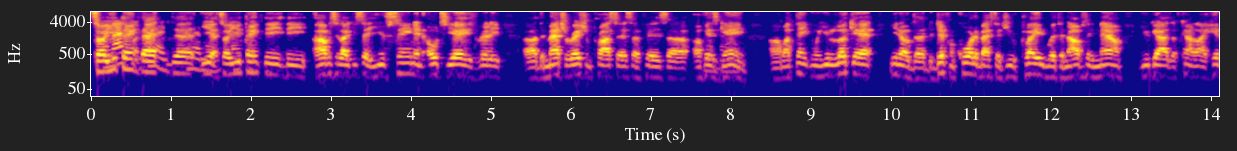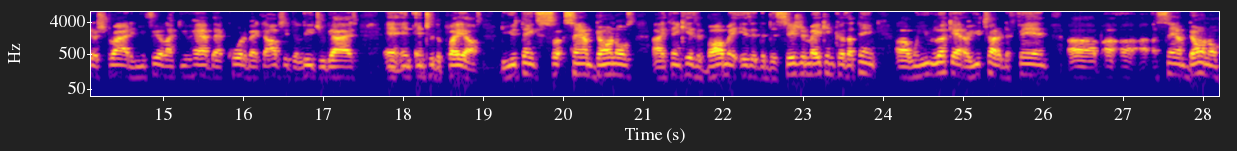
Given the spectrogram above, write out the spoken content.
So you think that the yeah, so you think the the obviously like you said, you've seen in OTAs really uh, the maturation process of his uh, of his mm-hmm. game. Um, I think when you look at you know the, the different quarterbacks that you've played with, and obviously now you guys have kind of like hit a stride, and you feel like you have that quarterback to obviously to lead you guys in, in, into the playoffs. Do you think Sam Darnold's? I think his involvement is it the decision making? Because I think uh, when you look at or you try to defend uh, a, a, Sam Darnold,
